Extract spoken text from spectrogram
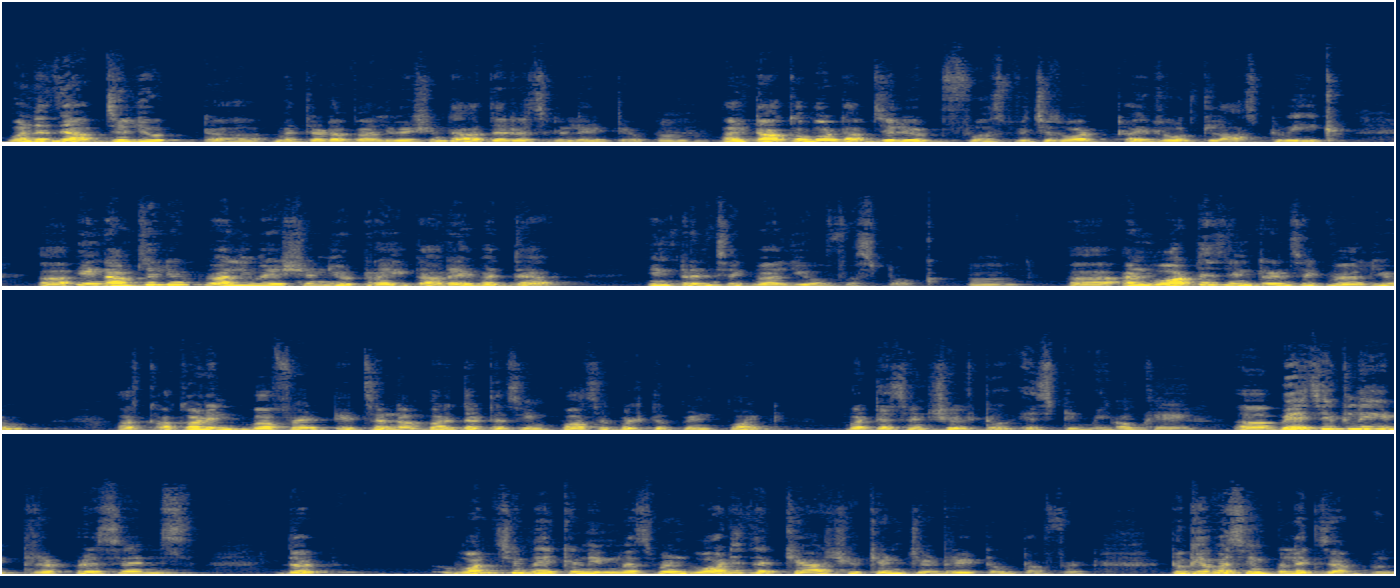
One is the absolute uh, method of valuation, the other is relative. I'll talk about absolute first, which is what I wrote last week. Uh, in absolute valuation, you try to arrive at the intrinsic value of a stock. Uh, and what is intrinsic value? According to Buffett, it's a number that is impossible to pinpoint but essential to estimate. Okay. Uh, basically, it represents that once you make an investment, what is the cash you can generate out of it? To give a simple example,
